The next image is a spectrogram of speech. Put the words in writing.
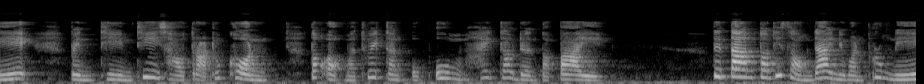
นี้ เป็นทีมที่ชาวตราดทุกคน ต้องออกมาช่วยกันอบอุ้มให้ก้าวเดินต่อไป ติดตามตอนที่ 2 ได้ในวันพรุ่งนี้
